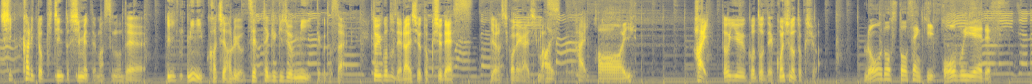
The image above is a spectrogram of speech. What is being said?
しっかりときちんと締めてますのでい見に行く価値あるよ。絶対劇場見に行ってください。ということで来週特集です。よろしくお願いします。はい、はーい。はい、ということで今週の特集は？ロードスト戦記 OVA です。じゃな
